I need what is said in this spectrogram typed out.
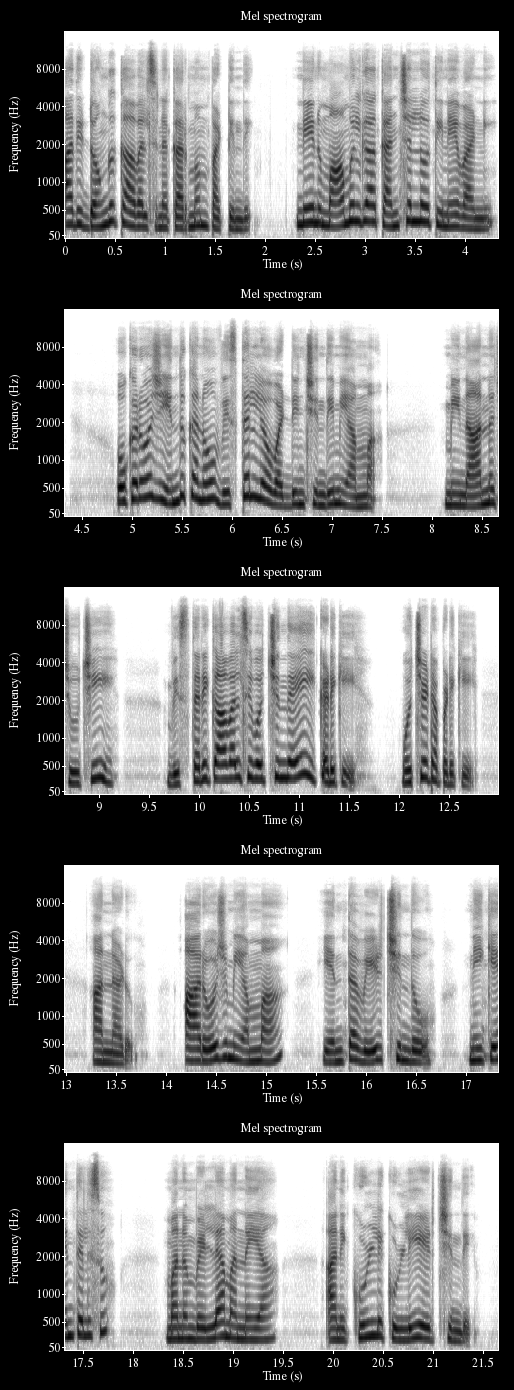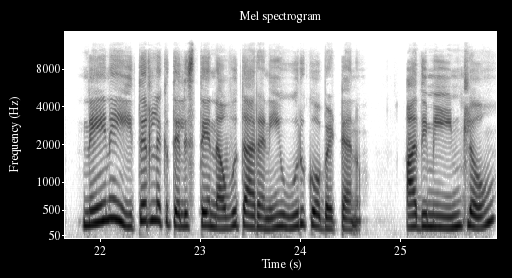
అది దొంగ కావలసిన కర్మం పట్టింది. నేను మామూలుగా కంచంలో తినేవాణ్ణి. ఒకరోజు ఎందుకనో విస్తరిలో వడ్డించింది మీ అమ్మ. మీ నాన్న చూచి విస్తరి కావలసి వచ్చిందే ఇక్కడికి వచ్చేటప్పటికి అన్నాడు. ఆ రోజు మీ అమ్మ ఎంత వేడ్చిందో నీకేం తెలుసు? మనం వెళ్ళామన్నయ్యా అని కుళ్ళి కుళ్ళి ఏడ్చింది. నేనే ఇతరులకు తెలిస్తే నవ్వుతారని ఊరుకోబెట్టాను. అది మీ ఇంట్లో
